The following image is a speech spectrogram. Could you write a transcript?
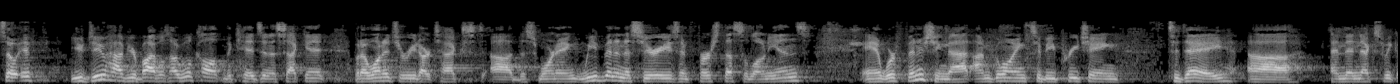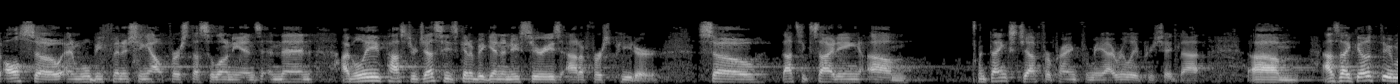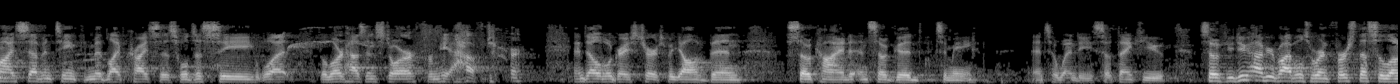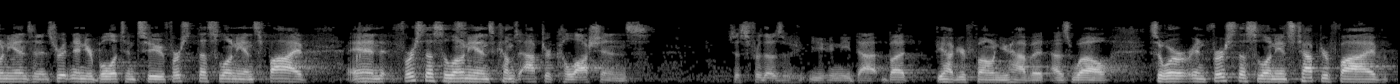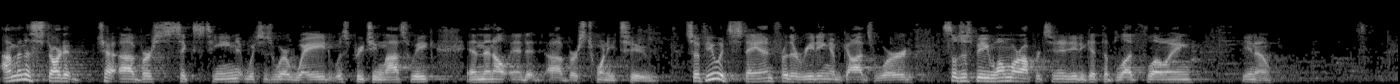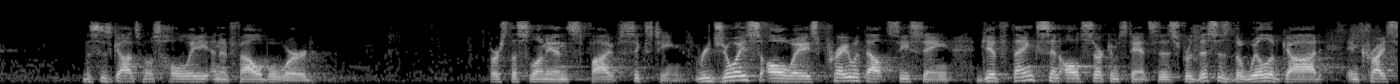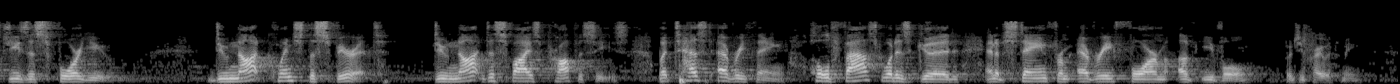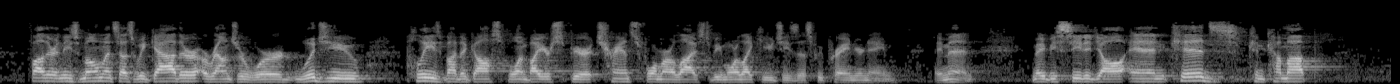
So if you do have your Bibles, I will call up the kids in a second, but I wanted to read our text uh, this morning. We've been in a series in First Thessalonians, and we're finishing that. I'm going to be preaching today, uh, and then next week also, and we'll be finishing out First Thessalonians, and then I believe Pastor Jesse is going to begin a new series out of First Peter. So that's exciting. Um, and thanks, Jeff, for praying for me. I really appreciate that. Um, as I go through my 17th midlife crisis, we'll just see what the Lord has in store for me after Indelible Grace Church. But y'all have been so kind and so good to me and to Wendy. So thank you. So if you do have your Bibles, we're in 1 Thessalonians and it's written in your bulletin too. 1 Thessalonians 5 and 1 Thessalonians comes after Colossians just for those of you who need that. But if you have your phone, you have it as well. So we're in 1 Thessalonians chapter 5. I'm going to start at uh, verse 16, which is where Wade was preaching last week, and then I'll end at uh, verse 22. So if you would stand for the reading of God's word, this will just be one more opportunity to get the blood flowing, you know. This is God's most holy and infallible word. 1 Thessalonians 5:16 Rejoice always, pray without ceasing, give thanks in all circumstances, for this is the will of God in Christ Jesus for you. Do not quench the spirit. Do not despise prophecies, but test everything. Hold fast what is good and abstain from every form of evil. Would you pray with me? Father, in these moments as we gather around your word, would you Please, by the gospel and by your spirit, transform our lives to be more like you, Jesus. We pray in your name. Amen. may be seated, y'all. And kids can come up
